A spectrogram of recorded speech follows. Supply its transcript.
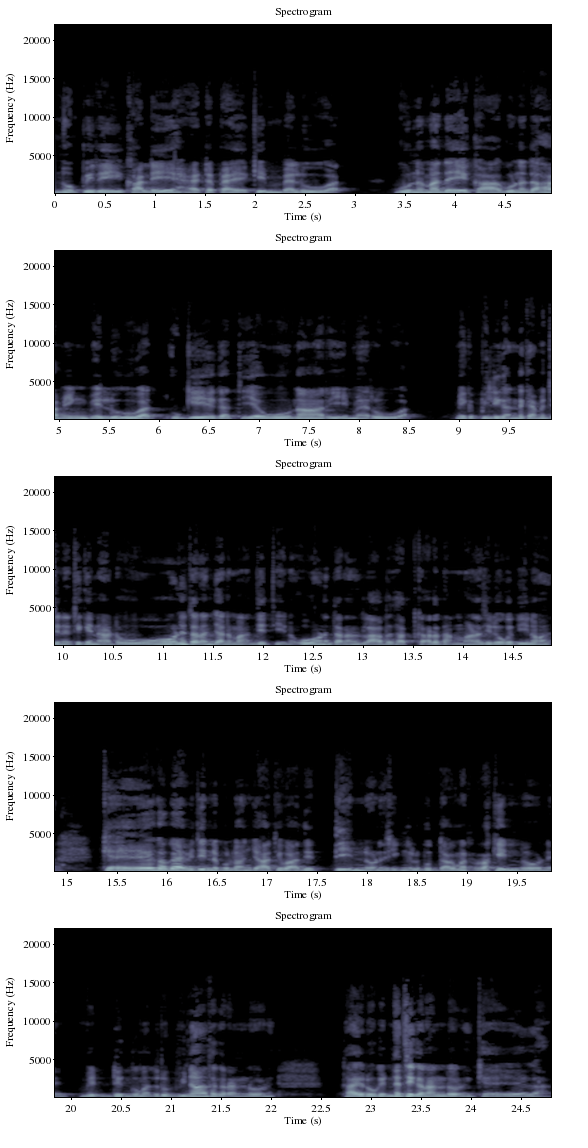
නොපිරෙයි කලේ 60 පැයකින් බැලුවත් ගුණමද එකා ගුණ දහමින් වෙලුවත් උගේ ගතිය වූ නාරි මැරුවත්. මේක පිළිගන්න කැමති නැති කෙනාට ඕනේ තරම් ජනමාධ්‍ය තියෙනවා. ඕනේ තරම් ලාභ සත්කාර සම්මාන සිලෝක තියෙනවා. කෑගග ඇවිදින්න පුළුවන් ಜಾතිවාදී තියෙන්න ඕනේ සිංහල බුද්ධාගම රකින්න ඕනේ මේ ඩෙන්ගු මදුරු විනාශ කරන්න ඕනේ. තයිරෝගේ නැති කරන්න ඕනේ කෑගහ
